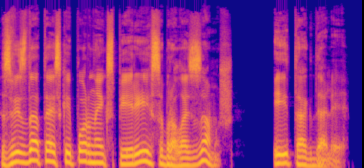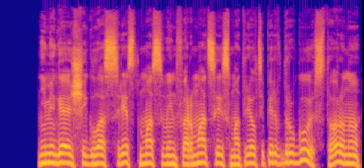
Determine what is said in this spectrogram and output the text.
Звезда тайской порноэксперии собралась замуж. И так далее. Немигающий глаз средств массовой информации смотрел теперь в другую сторону,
